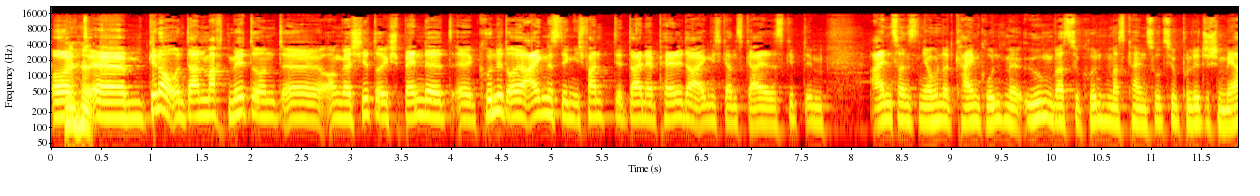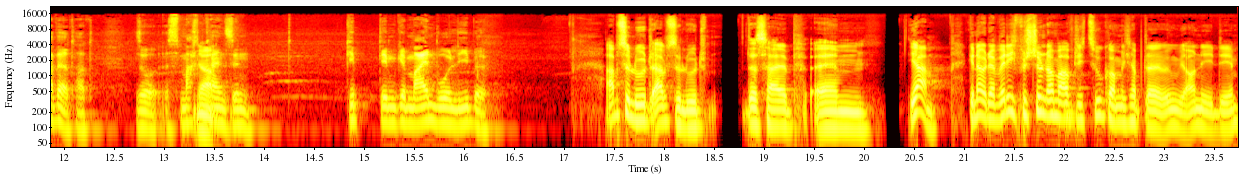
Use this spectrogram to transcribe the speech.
Und ähm, genau, und dann macht mit und äh, engagiert euch, spendet, äh, gründet euer eigenes Ding. Ich fand dein Appell da eigentlich ganz geil. Es gibt im 21. Jahrhundert keinen Grund mehr, irgendwas zu gründen, was keinen soziopolitischen Mehrwert hat. So, es macht ja. keinen Sinn. Gibt dem Gemeinwohl Liebe. Absolut, absolut. Deshalb, ähm, ja, genau, da werde ich bestimmt auch mal auf dich zukommen. Ich habe da irgendwie auch eine Idee.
